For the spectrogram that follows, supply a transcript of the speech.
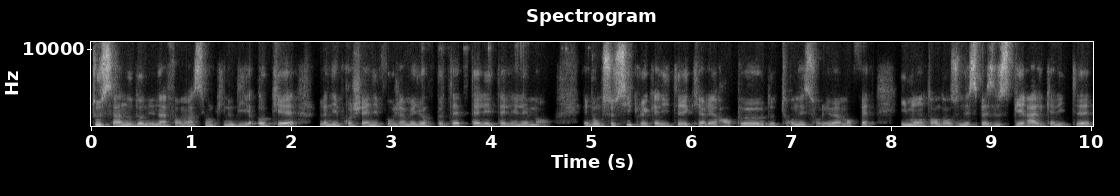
Tout ça nous donne une information qui nous dit, OK, l'année prochaine, il faut que j'améliore peut-être tel et tel élément. Et donc, ce cycle qualité qui a l'air un peu de tourner sur lui-même, en fait, il monte dans une espèce de spirale qualité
